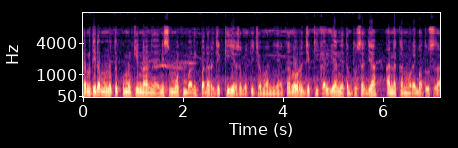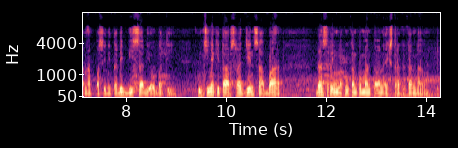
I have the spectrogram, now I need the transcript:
Karena tidak menutup kemungkinan ya ini semua kembali pada rezeki ya sobat kicau mania. Kalau rezeki kalian ya tentu saja anakan murai batu sesak napas ini tadi bisa diobati. Kuncinya kita harus rajin, sabar dan sering melakukan pemantauan ekstra ke kandang.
